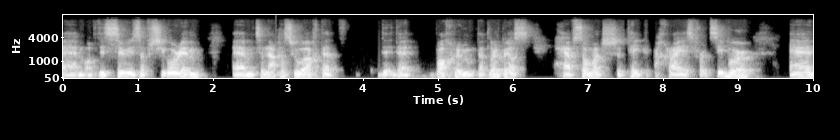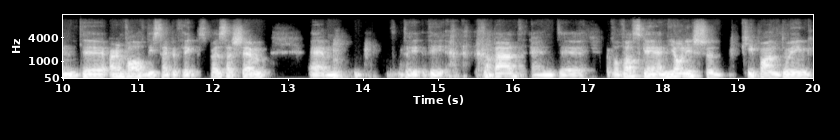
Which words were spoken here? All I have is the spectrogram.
um, of this series of shiurim. Um, it's a nachas ruach that that Bochrim that learned by us have so much to take achrayas for tzibur and uh, are involved in these type of things. Bez Hashem, um, the the Chabad and uh, Volvovsky and Yoni should keep on doing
